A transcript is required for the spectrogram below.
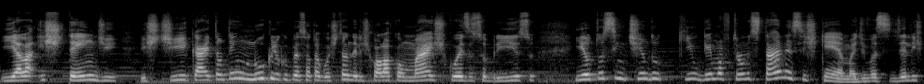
e ela estende, estica. Então tem um núcleo que o pessoal tá gostando, eles colocam mais coisas sobre isso. E eu tô sentindo que o Game of Thrones tá nesse esquema de, você, de eles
